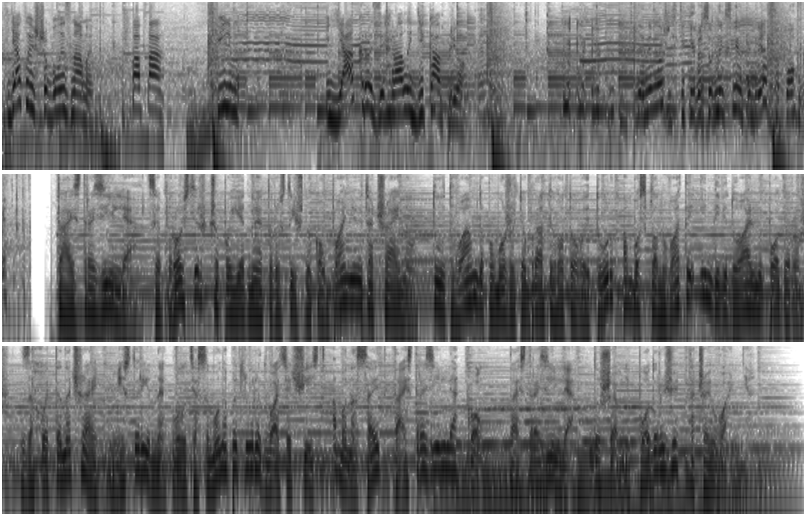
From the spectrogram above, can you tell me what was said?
Дякую, що були з нами. Па-па! Фільм Як розіграли Ді Капріо. Я не можу стільки розумних слів підряд запомнити. Тайстразілля це простір, що поєднує туристичну компанію та чайну. Тут вам допоможуть обрати готовий тур або спланувати індивідуальну подорож. Заходьте на чай, місто Рівне, вулиця Симона Петлюри, 26, або на сайт тайстразілля.ком. Тайстразілля душевні подорожі та чаювання.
